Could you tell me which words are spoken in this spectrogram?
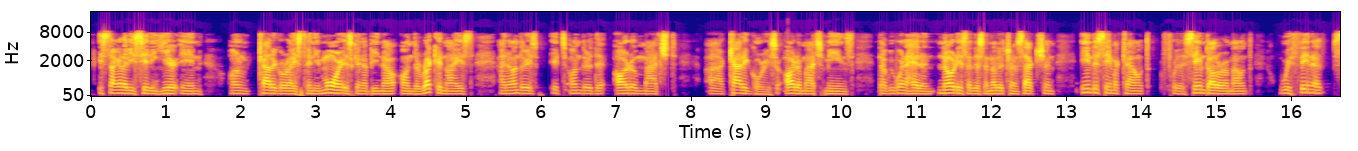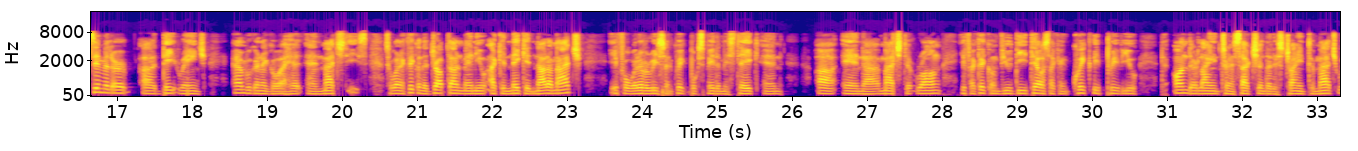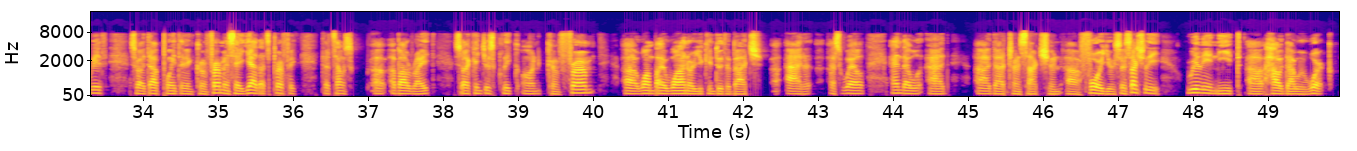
it's not going to be sitting here in uncategorized anymore. It's going to be now under recognized and under is it's under the auto matched uh, category. So auto match means that we went ahead and noticed that there's another transaction in the same account for the same dollar amount within a similar uh, date range, and we're going to go ahead and match these. So when I click on the drop down menu, I can make it not a match if for whatever reason QuickBooks made a mistake and uh, and uh, matched it wrong. If I click on view details, I can quickly preview the underlying transaction that is trying to match with. So at that point, I can confirm and say, yeah, that's perfect. That sounds uh, about right. So I can just click on confirm uh, one by one, or you can do the batch uh, add as well, and that will add uh, Uh, that transaction uh, for you. So it's actually really neat uh, how that will work.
